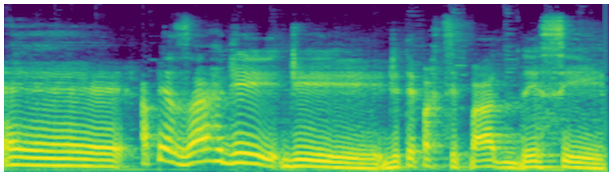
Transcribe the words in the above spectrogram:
é, apesar de, de, de ter participado desse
